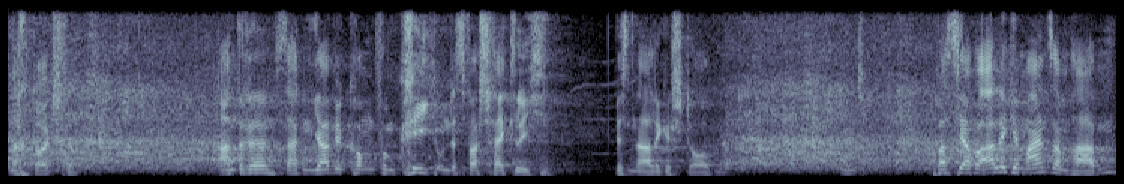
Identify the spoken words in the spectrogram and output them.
nach Deutschland. Andere sagen, ja, wir kommen vom Krieg und es war schrecklich. Wir sind alle gestorben. Und was sie aber alle gemeinsam haben,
